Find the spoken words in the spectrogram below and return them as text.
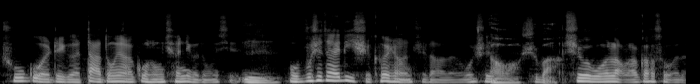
出过这个大东亚共荣圈这个东西。嗯，我不是在历史课上知道的，我是哦，是吧？是我姥姥告诉我的。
